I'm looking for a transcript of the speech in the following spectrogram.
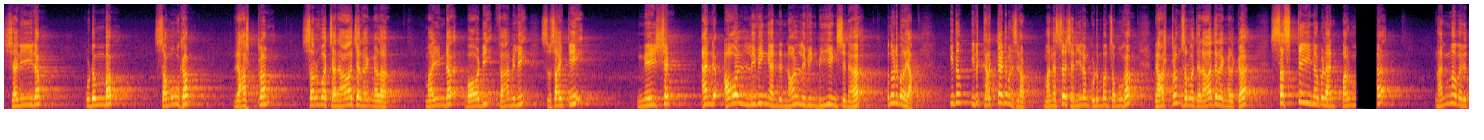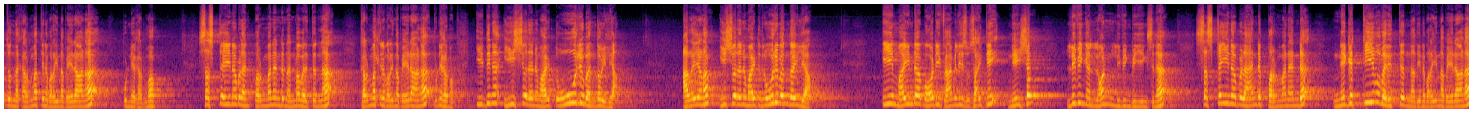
ശരീരം കുടുംബം സമൂഹം രാഷ്ട്രം സർവചരാചരങ്ങൾ mind body family society nation and all living and non living ബീയിങ്സിന് ഒന്നുകൂടി പറയാം. ഇത് ഇത് കറക്റ്റായിട്ട് മനസ്സിലാവണം. മനസ്സ് ശരീരം കുടുംബം സമൂഹം രാഷ്ട്രം സർവചരാചരങ്ങൾക്ക് സസ്റ്റൈനബിൾ ആൻഡ് പെർമ നന്മ വരുത്തുന്ന കർമ്മത്തിന് പറയുന്ന പേരാണ് പുണ്യകർമ്മം. സസ്റ്റൈനബിൾ ആൻഡ് പെർമനന്റ് നന്മ വരുത്തുന്ന കർമ്മത്തിന് പറയുന്ന പേരാണ് പുണ്യകർമ്മം. ഇതിന് ഈശ്വരനുമായിട്ട് ഒരു ബന്ധമില്ല അറിയണം ഈശ്വരനുമായിട്ട് ഇതിന് ഒരു ബന്ധമില്ല ഈ mind body family society nation living and non living ബീയിങ്സിന് sustainable and permanent negative വരുത്തുന്നതിന് പറയുന്ന പേരാണ്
